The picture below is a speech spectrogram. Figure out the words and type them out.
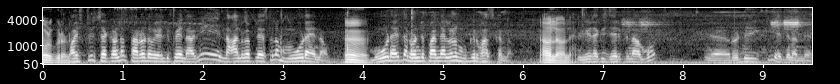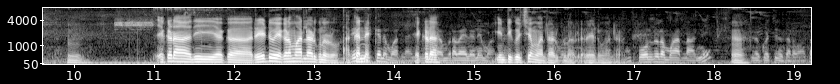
ముగ్గురు ఫస్ట్ సెకండ్ థర్డ్ వెళ్ళిపోయినవి. నాలుగో ప్లేస్లో మూడు అయినాం. మూడు అయితే రెండు పందాలలో ముగ్గురు పాసుకున్నాం అవులే అవులే. వీడకి జరిపినాము. రెడ్డికి ఎద్దినాం మేము. ఎక్కడ అది యొక్క రేటు ఎక్కడ మాట్లాడుకున్నారు? అక్కడనే? ఎక్కడ? ఇంటికి వచ్చే మాట్లాడుకున్నారు రేటు మాట్లాడు ఫోన్లో మాట్లాడి వచ్చిన తర్వాత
